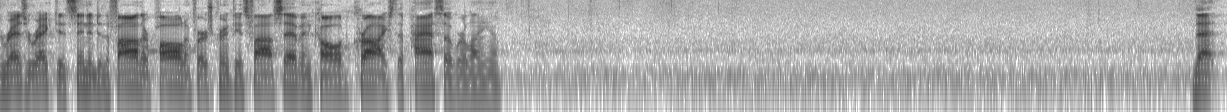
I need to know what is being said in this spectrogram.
resurrected, sent into the Father, Paul in 1 Corinthians 5 7 called Christ the Passover lamb. That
